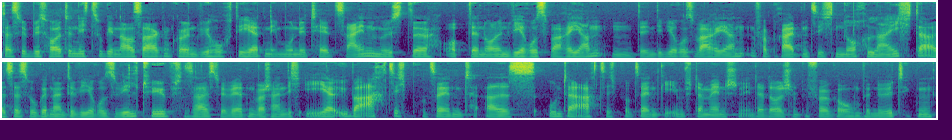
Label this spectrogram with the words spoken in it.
dass wir bis heute nicht so genau sagen können, wie hoch die Herdenimmunität sein müsste, ob der neuen Virusvarianten. Denn die Virusvarianten verbreiten sich noch leichter als der sogenannte Virus-Wildtyp. Das heißt, wir werden wahrscheinlich eher über 80 Prozent als unter 80 Prozent geimpfter Menschen in der deutschen Bevölkerung benötigen.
